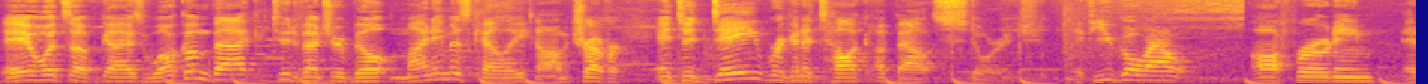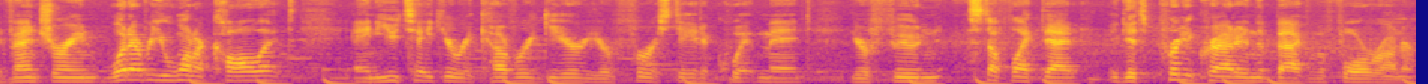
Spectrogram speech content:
Hey, what's up guys? Welcome back to Adventure Built. My name is Kelly. I'm Trevor. And today we're gonna talk about storage. If you go out off-roading, adventuring, whatever you wanna call it, and you take your recovery gear, your first aid equipment, your food, and stuff like that, it gets pretty crowded in the back of a 4Runner.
